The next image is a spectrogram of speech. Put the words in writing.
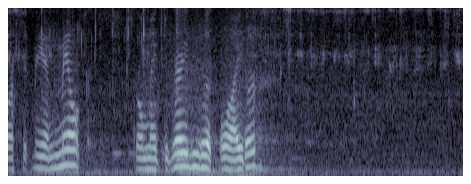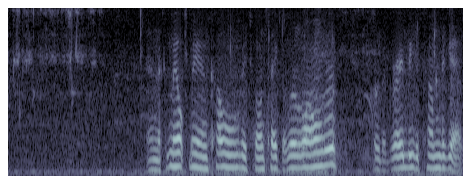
Course, it being milk, gonna make the gravy look lighter. And the milk being cold, it's gonna take a little longer for the gravy to come together.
